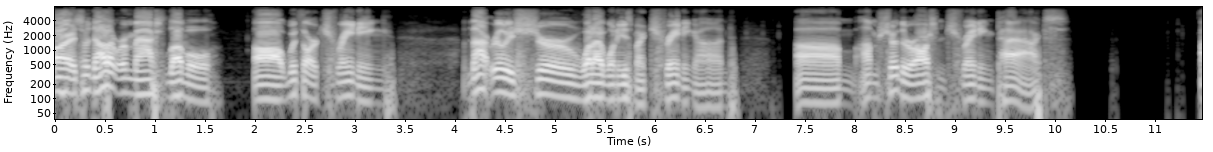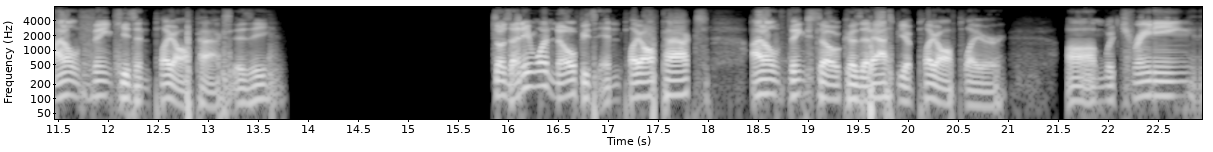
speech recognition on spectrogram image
All right, so now that we're max level uh, with our training, I'm not really sure what I want to use my training on. Um, I'm sure there are some training packs. I don't think he's in playoff packs, is he? Does anyone know if he's in playoff packs? I don't think so because it has to be a playoff player. Um, with training,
